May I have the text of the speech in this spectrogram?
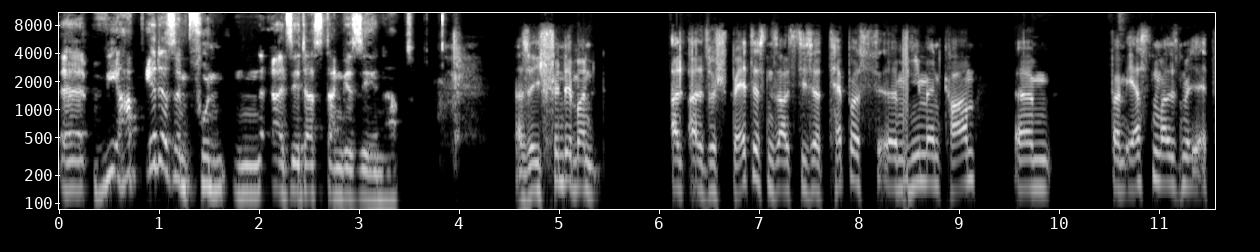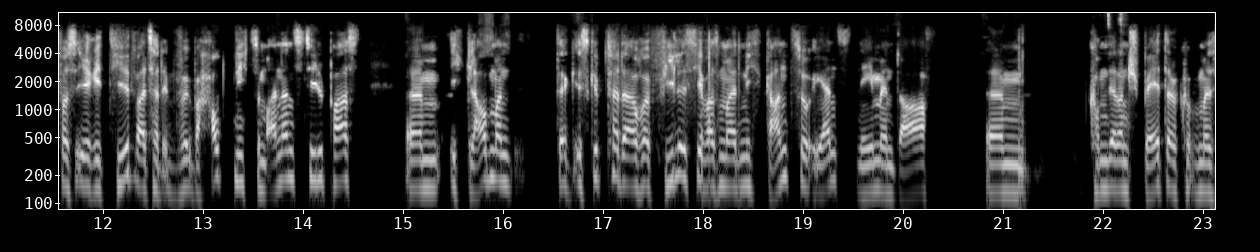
Äh, wie habt ihr das empfunden, als ihr das dann gesehen habt? Also ich finde, man, also spätestens als dieser Tappers He-Man kam, ähm, beim ersten Mal ist mir etwas irritiert, weil es halt überhaupt nicht zum anderen Stil passt. Ähm, ich glaube, man, da, es gibt halt auch vieles hier, was man halt nicht ganz so ernst nehmen darf. Ähm, kommt ja dann später, kommt man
